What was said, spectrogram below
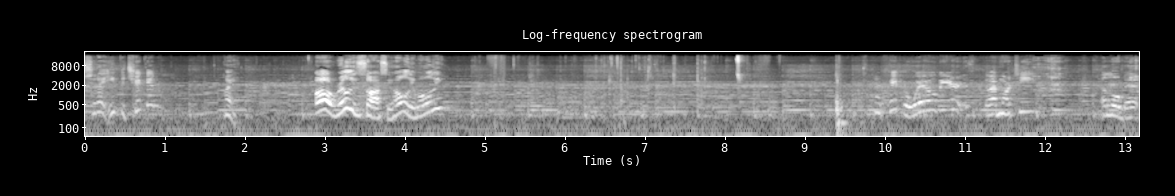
Should I eat the chicken? Wait. Oh, really saucy. Holy moly. Paper way over here. Do I have more tea? A little bit.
